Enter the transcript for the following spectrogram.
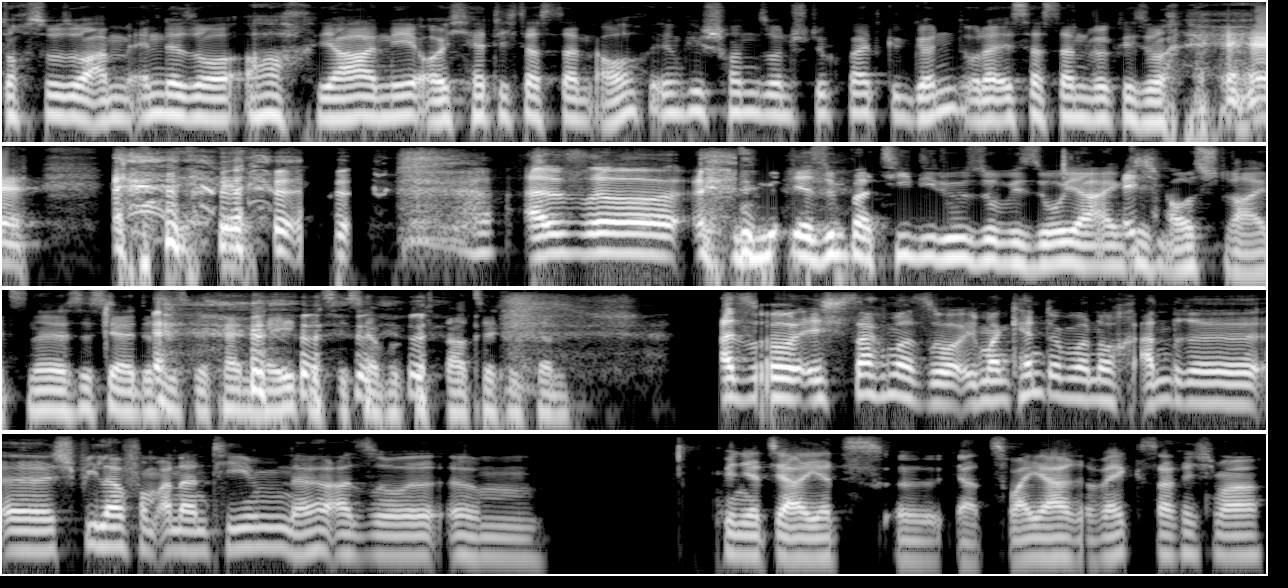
doch so, so am Ende so, ach ja, nee, euch hätte ich das dann auch irgendwie schon so ein Stück weit gegönnt? Oder ist das dann wirklich so? also. Mit der Sympathie, die du sowieso ja eigentlich ich, ausstrahlst, ne? Das ist ja, das ist ja kein Hate, das ist ja wirklich tatsächlich dann. Also ich sag mal so, man kennt immer noch andere äh, Spieler vom anderen Team, ne? Also ähm, bin jetzt ja jetzt äh, ja zwei Jahre weg, sag ich mal.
